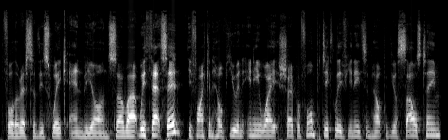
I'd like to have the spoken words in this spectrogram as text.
for the rest of this week and beyond. So, uh, with that said, if I can help you in any way, shape, or form, particularly if you need some help with your sales team,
